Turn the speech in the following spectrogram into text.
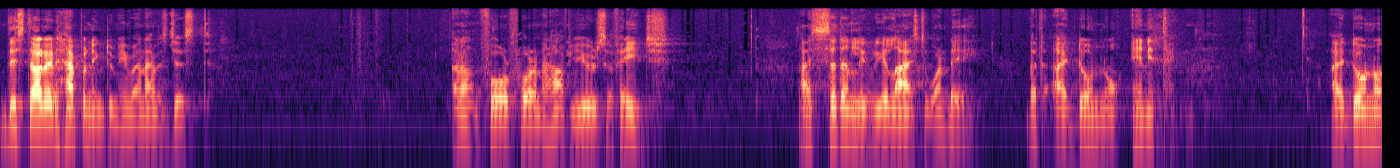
This started happening to me when I was just around four, four and a half years of age. I suddenly realized one day that I don't know anything. I don't know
